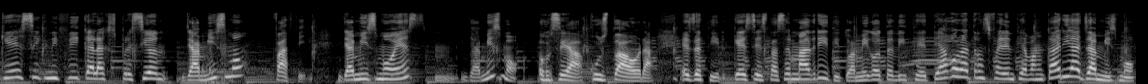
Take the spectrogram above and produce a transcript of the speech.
¿qué significa la expresión ya mismo? Fácil. Ya mismo es mm, ya mismo, o sea, justo ahora. Es decir, que si estás en Madrid y tu amigo te dice te hago la transferencia bancaria ya mismo,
